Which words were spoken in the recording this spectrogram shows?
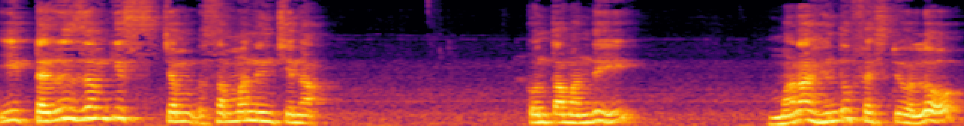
ఈ టెర్రరిజంకి సం- సంబంధించిన కొంతమంది మన హిందూ ఫెస్టివల్లో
